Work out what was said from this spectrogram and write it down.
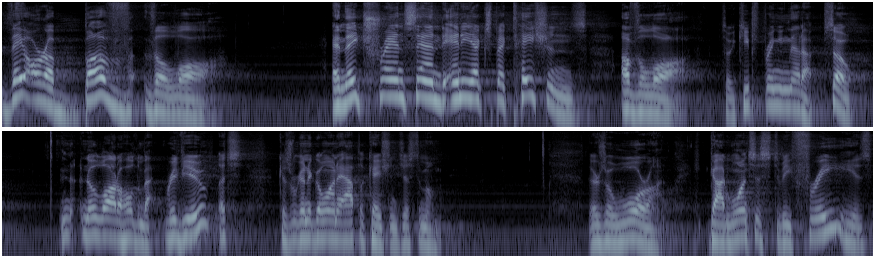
they are above the law. And they transcend any expectations of the law. So he keeps bringing that up. So, no law to hold them back. Review, let's, because we're going to go on to application in just a moment. There's a war on. God wants us to be free. He is,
